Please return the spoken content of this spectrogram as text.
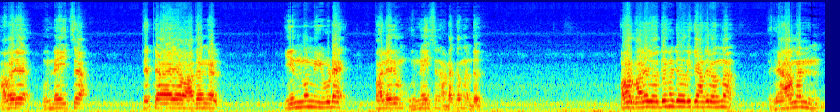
അവർ ഉന്നയിച്ച തെറ്റായ വാദങ്ങൾ ഇന്നും ഇവിടെ പലരും ഉന്നയിച്ച് നടക്കുന്നുണ്ട്. അവർ പല ചോദ്യങ്ങൾ ചോദിക്കാം അതിലൊന്ന് രാമൻ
